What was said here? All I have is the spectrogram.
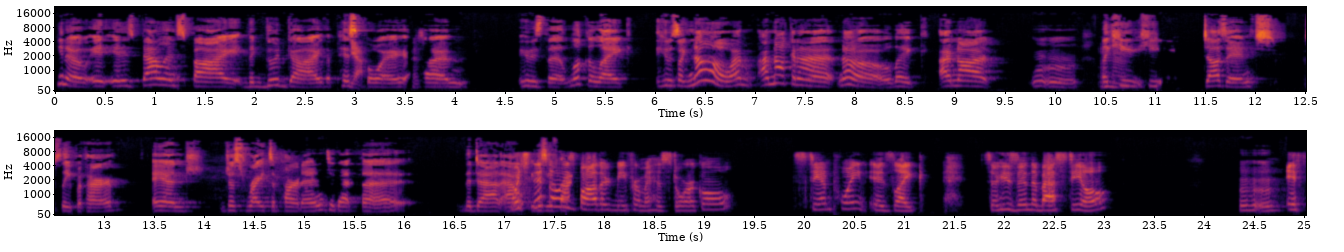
you know, it, it is balanced by the good guy, the piss Yeah, boy, piss boy. um, who's the lookalike, who's like, no, I'm, I'm not gonna, no, like, I'm not, mm-mm. like, Mhm. he, he doesn't sleep with her and just writes a pardon to get the, the dad out. which this always thought- bothered me from a historical standpoint is like so he's in the bastille Mhm. if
